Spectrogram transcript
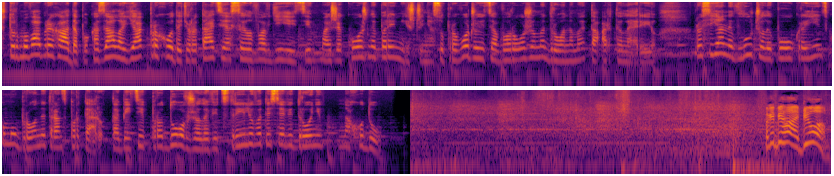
штурмова бригада показала, як проходить ротація сил в Авдіївці. Майже кожне переміщення супроводжується ворожими дронами та артилерією. Росіяни влучили по українському бронетранспортеру, та бійці продовжили відстрілюватися від дронів на ходу. Прибігай, бігом!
